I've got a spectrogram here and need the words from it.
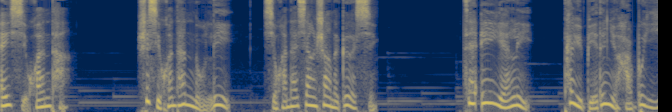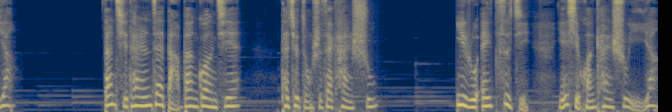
，A 喜欢他。是喜欢他努力，喜欢他向上的个性。在 A 眼里，他与别的女孩不一样。当其他人在打扮逛街，他却总是在看书，一如 A 自己也喜欢看书一样。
